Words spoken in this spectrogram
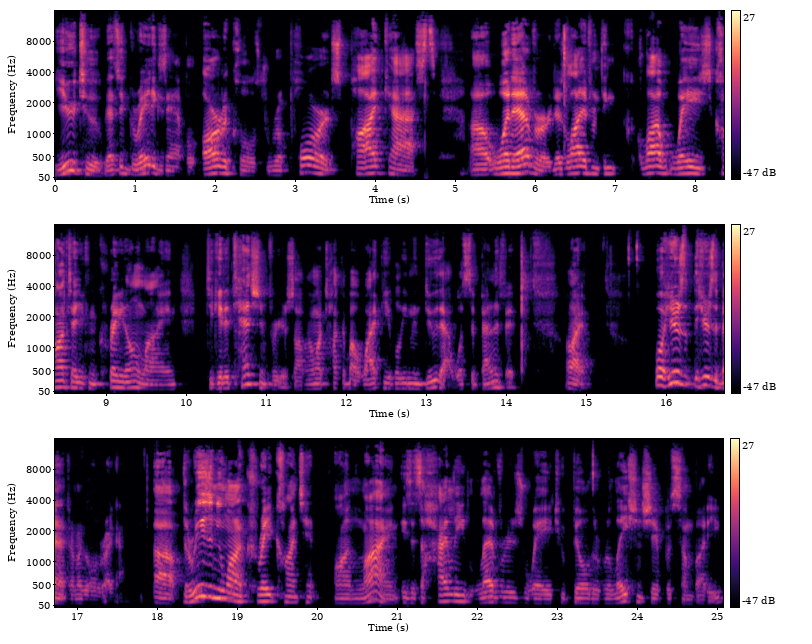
YouTube. That's a great example. Articles, reports, podcasts, uh, whatever. There's a lot of different things, a lot of ways, content you can create online to get attention for yourself. I want to talk about why people even do that. What's the benefit? All right. Well, here's here's the benefit I'm gonna go over right now. Uh, the reason you want to create content online is it's a highly leveraged way to build a relationship with somebody,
